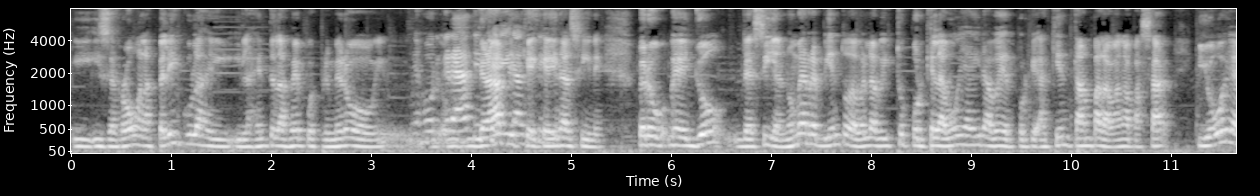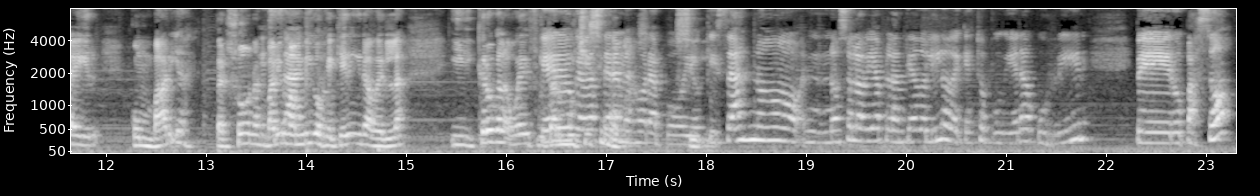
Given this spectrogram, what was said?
Y, y se roban las películas y, y la gente las ve pues primero eh, Mejor gratis que ir al que, que cine. ir al cine. Pero eh, yo decía, no me arrepiento de haberla visto porque la voy a ir a ver, porque aquí en Tampa la van a pasar. Y yo voy a ir con varias personas, varios amigos que quieren ir a verla. Y creo que la voy a disfrutar Creo que va a muchísimo. ser el más. mejor apoyo. Sí. Quizás no, no se lo había planteado Lilo de que esto pudiera ocurrir, pero pasó.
